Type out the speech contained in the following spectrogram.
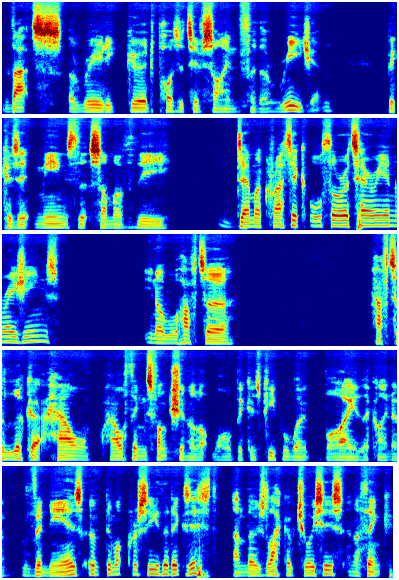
that's a really good positive sign for the region because it means that some of the democratic authoritarian regimes, you know, will have to have to look at how how things function a lot more because people won't buy the kind of veneers of democracy that exist and those lack of choices. And I think,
